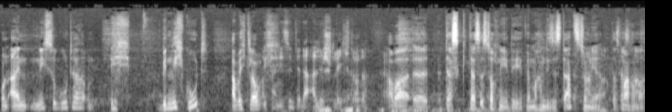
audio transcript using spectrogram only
und ein nicht so guter. Und ich bin nicht gut, aber ich glaube, ich. Wahrscheinlich sind wir da alle schlecht, oder? Aber äh, das, das ist doch eine Idee. Wir machen dieses Darts-Turnier. machen wir. Das, Das machen wir.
